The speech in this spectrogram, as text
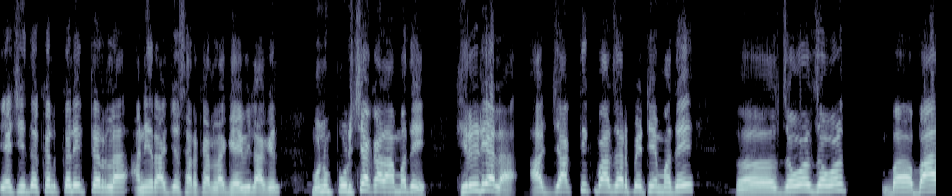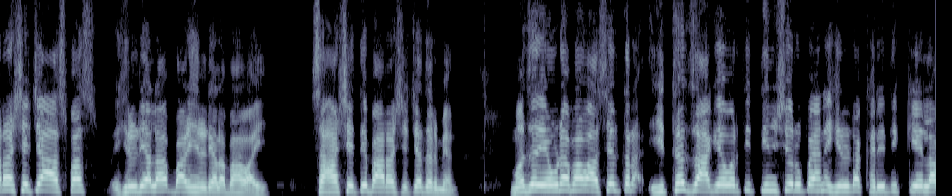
याची दखल कलेक्टरला आणि राज्य सरकारला घ्यावी लागेल. म्हणून पुढच्या काळामध्ये हिरड्याला आज जागतिक बाजारपेठेमध्ये जवळजवळ ब बाराशेच्या आसपास हिरड्याला बाळ हिरड्याला भाव आहे. सहाशे ते बाराशेच्या दरम्यान. मग जर एवढा भाव असेल तर इथं जागेवरती तीनशे रुपयाने हिरडा खरेदी केला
